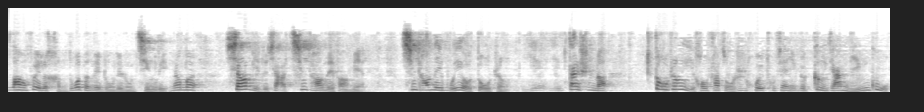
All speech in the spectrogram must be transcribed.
浪费了很多的那种那种精力。那么相比之下，清朝那方面，清朝内部也有斗争，也但是呢，斗争以后它总是会出现一个更加凝固、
